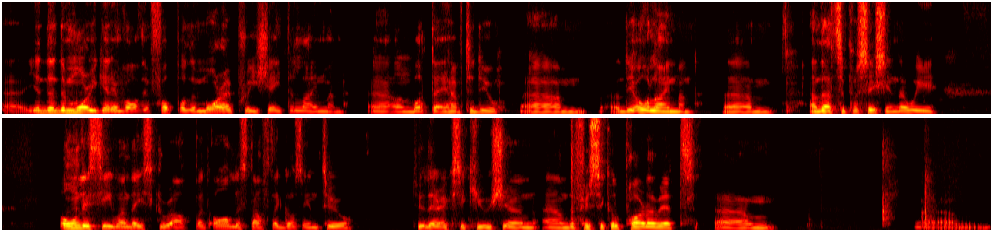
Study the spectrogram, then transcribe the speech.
Uh, the, the more you get involved in football, the more I appreciate the lineman uh, on what they have to do, um, the O lineman, um, and that's a position that we only see when they screw up. But all the stuff that goes into to their execution and the physical part of it, um, um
